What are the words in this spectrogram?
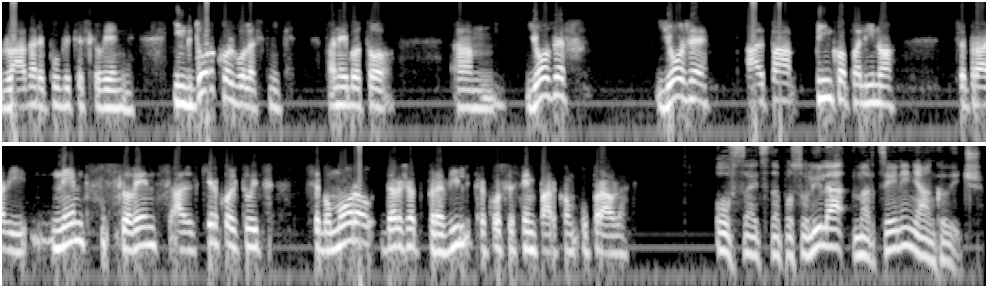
vlada Republike Slovenije. In kdorkoli bo lastnik, pa ne bo to um, Jozef, Jože ali pa Pinko Palino, se pravi Nemc, Slovenc ali kjerkoli tujc, se bo moral držati pravil, kako se s tem parkom upravlja. Offside sta posolila Marceni Jankovič.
